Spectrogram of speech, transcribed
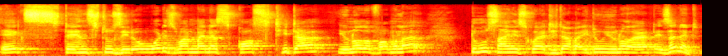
x tends to 0. What is 1 minus cos theta? You know the formula 2 sine square theta by 2, you know that, isn't it?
